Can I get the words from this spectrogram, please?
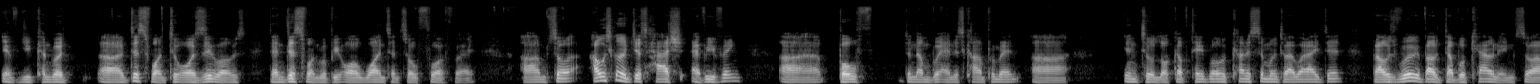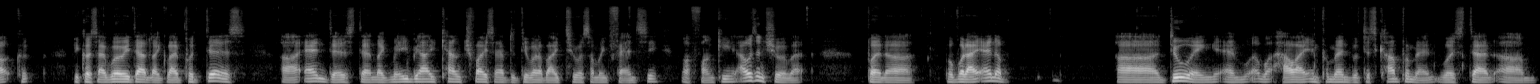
if you convert uh, this one to all zeros, then this one will be all ones and so forth, right? Um, so I was going to just hash everything, uh, both the number and its complement, uh, into a lookup table, kind of similar to what I did. But I was worried about double counting, so I could, because I worried that like if I put this uh, and this, then like maybe I count twice and have to divide by two or something fancy or funky. I wasn't sure about, but uh, but what I end up uh, doing and how I implement with this complement was that um,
